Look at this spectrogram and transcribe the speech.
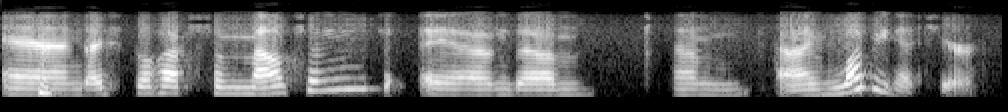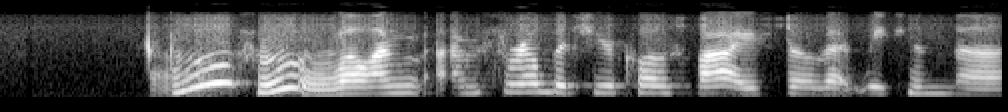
And I still have some mountains, and um, I'm I'm loving it here. Ooh, well, I'm I'm thrilled that you're close by, so that we can uh,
